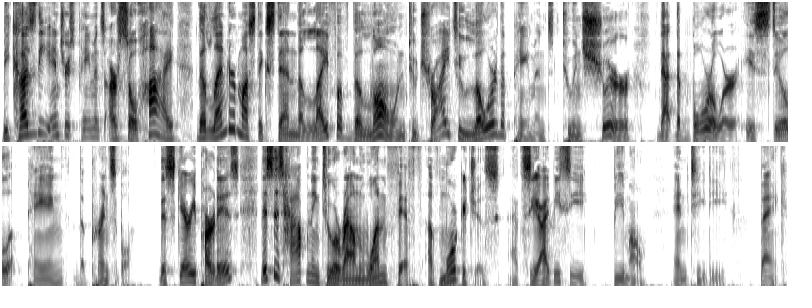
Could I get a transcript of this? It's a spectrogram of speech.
Because the interest payments are so high, the lender must extend the life of the loan to try to lower the payment to ensure that the borrower is still paying the principal. The scary part is, this is happening to around one fifth of mortgages at CIBC, BMO, and TD Bank.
